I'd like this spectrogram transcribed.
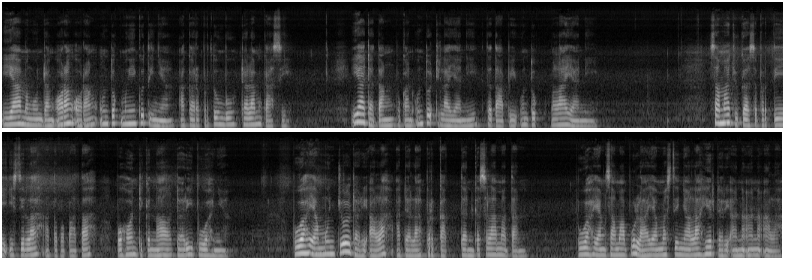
Ia mengundang orang-orang untuk mengikutinya agar bertumbuh dalam kasih. Ia datang bukan untuk dilayani, tetapi untuk melayani. Sama juga seperti istilah atau pepatah, pohon dikenal dari buahnya. Buah yang muncul dari Allah adalah berkat dan keselamatan. Buah yang sama pula yang mestinya lahir dari anak-anak Allah.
